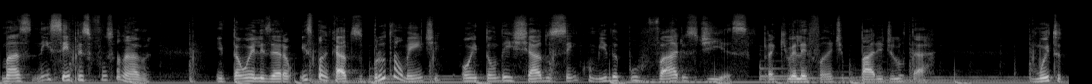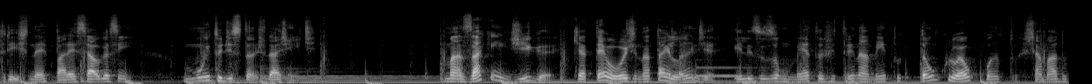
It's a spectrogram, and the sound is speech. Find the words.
Mas nem sempre isso funcionava. Então eles eram espancados brutalmente ou então deixados sem comida por vários dias, para que o elefante pare de lutar. Muito triste, né? Parece algo assim, muito distante da gente. Mas há quem diga que até hoje na Tailândia eles usam um método de treinamento tão cruel quanto, chamado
